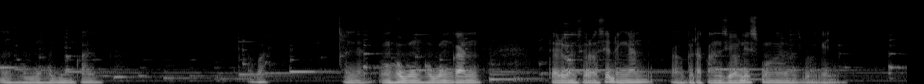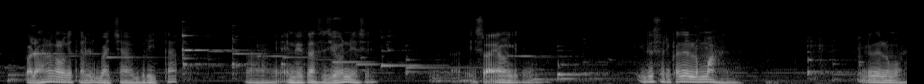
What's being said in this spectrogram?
menghubung-hubungkan apa menghubung-hubungkan dari konspirasi dengan uh, gerakan Zionisme dan sebagainya. Padahal kalau kita baca berita uh, entitas Zionis ya, Israel gitu, itu sering kali lemah, sering kali lemah.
